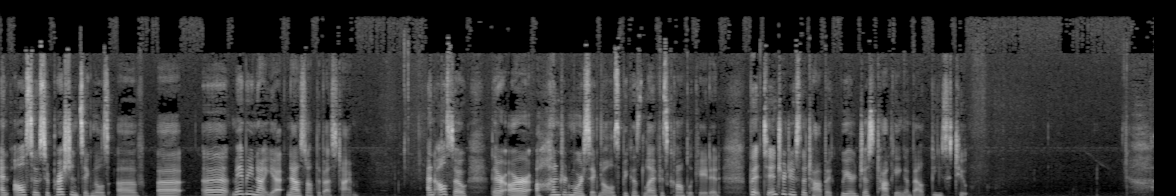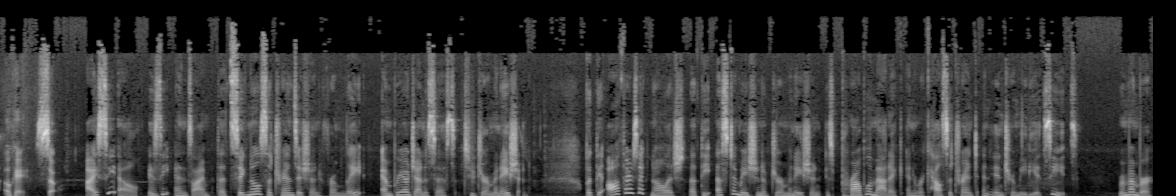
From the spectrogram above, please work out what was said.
and also suppression signals of uh, uh, maybe not yet, now's not the best time. And also, there are a hundred more signals because life is complicated, but to introduce the topic, we are just talking about these two. Okay, so ICL is the enzyme that signals the transition from late embryogenesis to germination. But the authors acknowledge that the estimation of germination is problematic in recalcitrant and intermediate seeds. Remember,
